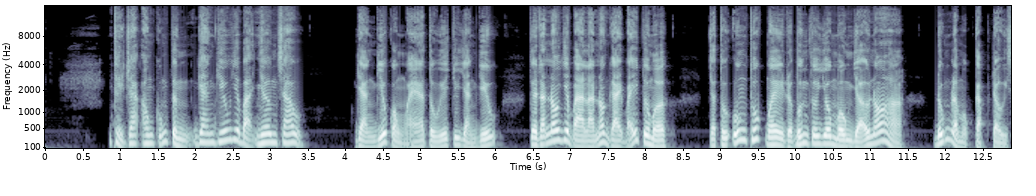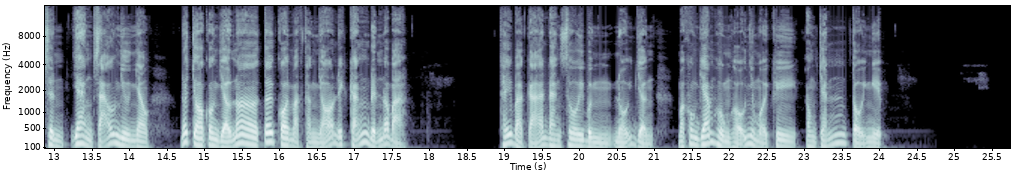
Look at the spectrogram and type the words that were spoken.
Thì ra ông cũng từng gian díu với bà nhơn sao? Gian díu còn mẹ tôi chứ gian díu. Tôi đã nói với bà là nó gài bẫy tôi mà. Cho tôi uống thuốc mê rồi bưng tôi vô mồm vợ nó hả? Đúng là một cặp trời sinh, gian xảo như nhau. Nó cho con vợ nó tới coi mặt thằng nhỏ để khẳng định đó bà. Thấy bà cả đang sôi bừng nổi giận mà không dám hùng hổ như mọi khi, ông tránh tội nghiệp.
